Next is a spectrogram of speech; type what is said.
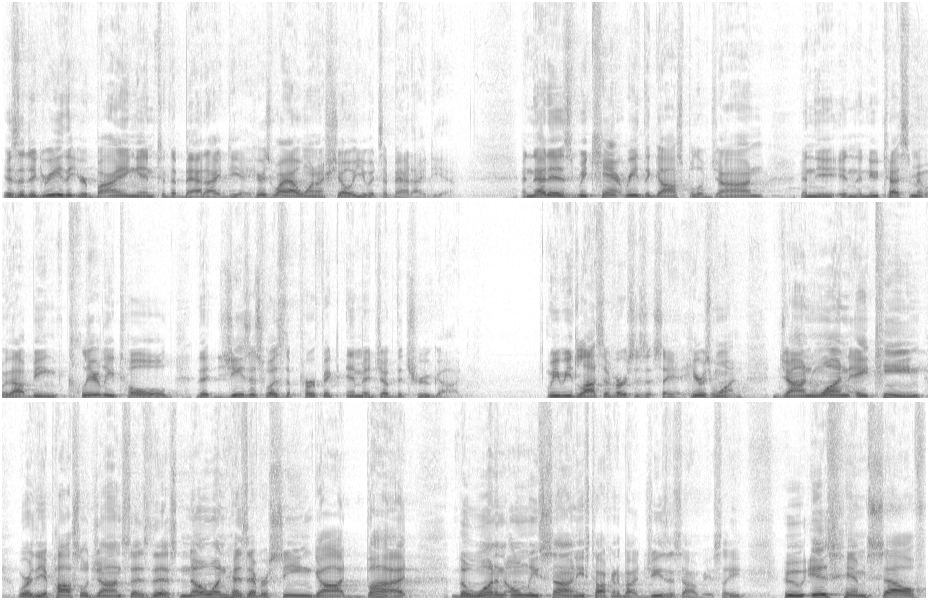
is the degree that you're buying into the bad idea. Here's why I want to show you it's a bad idea. And that is, we can't read the Gospel of John in the, in the New Testament without being clearly told that Jesus was the perfect image of the true God. We read lots of verses that say it. Here's one John 1 18, where the Apostle John says this No one has ever seen God but the one and only Son, he's talking about Jesus, obviously, who is himself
